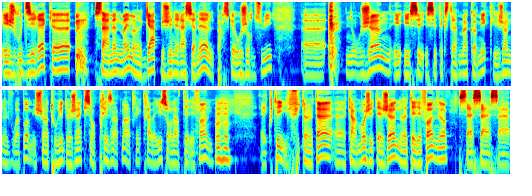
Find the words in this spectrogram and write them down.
Et je vous dirais que ça amène même un gap générationnel parce qu'aujourd'hui, euh, nos jeunes, et, c'est extrêmement comique, les gens ne le voient pas, mais je suis entouré de gens qui sont présentement en train de travailler sur leur téléphone. Mm-hmm. Écoutez, il fut un temps, euh, quand moi j'étais jeune, un téléphone, là, ça, ça, ça,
